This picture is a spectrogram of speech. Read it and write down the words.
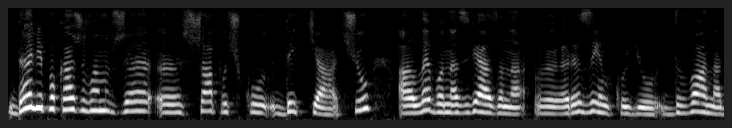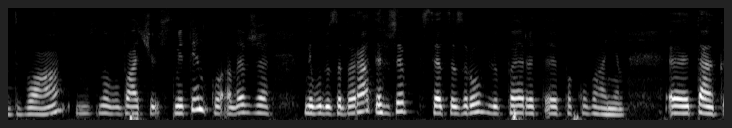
Далі покажу вам вже е, шапочку дитячу, але вона зв'язана е, резинкою 2 на 2 Ну, Знову бачу смітинку, але вже не буду забирати, вже все це зроблю перед е, пакуванням. Так,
